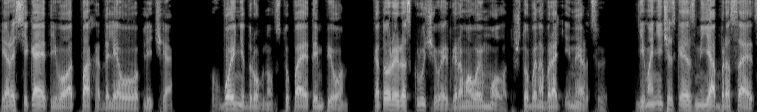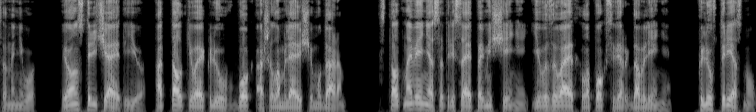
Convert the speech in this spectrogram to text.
и рассекает его от паха до левого плеча. В бой не дрогнув вступает Эмпион, который раскручивает громовой молот, чтобы набрать инерцию. Демоническая змея бросается на него, и он встречает ее, отталкивая клюв в бок ошеломляющим ударом. Столкновение сотрясает помещение и вызывает хлопок сверхдавления. Клюв треснул,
